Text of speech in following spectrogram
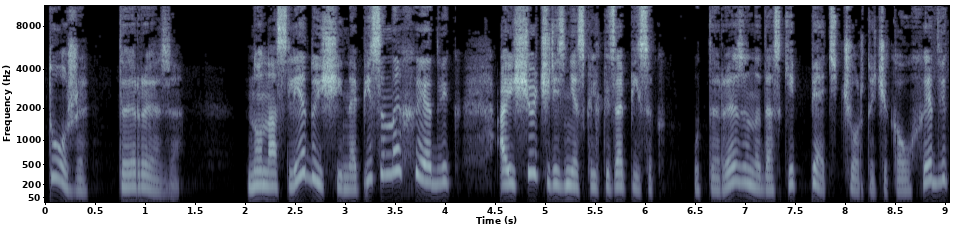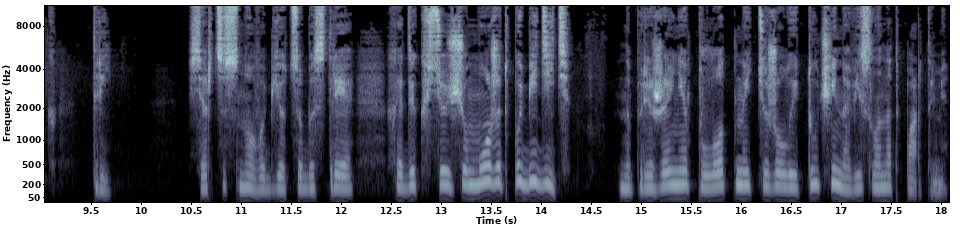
тоже «Тереза». Но на следующей написано «Хедвиг», а еще через несколько записок у Терезы на доске пять черточек, а у Хедвиг — три. Сердце снова бьется быстрее. Хедвиг все еще может победить. Напряжение плотной тяжелой тучей нависло над партами.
